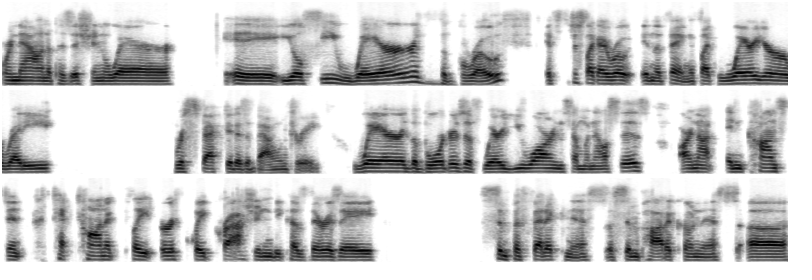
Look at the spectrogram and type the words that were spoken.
we're now in a position where it, you'll see where the growth, it's just like I wrote in the thing, it's like where you're already respected as a boundary, where the borders of where you are and someone else's are not in constant tectonic plate earthquake crashing because there is a sympatheticness, a simpaticoness, uh,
